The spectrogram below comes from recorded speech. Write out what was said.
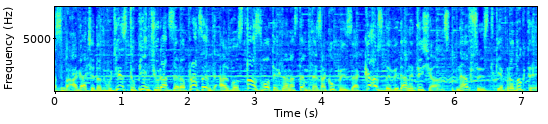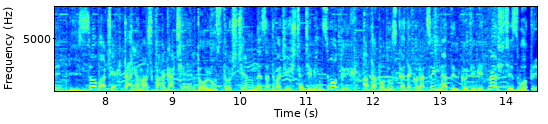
Teraz w Agacie do 25 lat 0% albo 100 zł na następne zakupy za każdy wydany tysiąc. Na wszystkie produkty. I zobacz jak tanio masz w Agacie. To lustro ścienne za 29 zł, a ta poduszka dekoracyjna tylko 19 zł.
